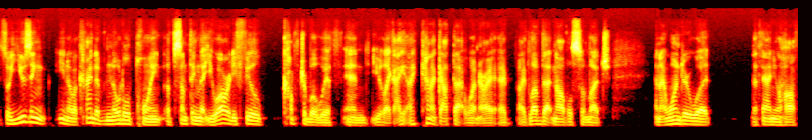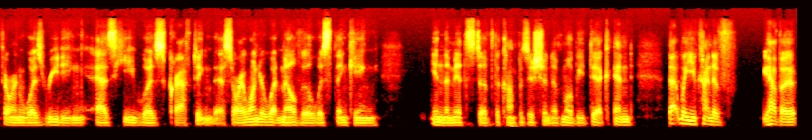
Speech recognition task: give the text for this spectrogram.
so using you know a kind of nodal point of something that you already feel comfortable with and you're like i, I kind of got that one or I, I, I love that novel so much and i wonder what nathaniel hawthorne was reading as he was crafting this or i wonder what melville was thinking in the midst of the composition of moby dick and that way you kind of you have a,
